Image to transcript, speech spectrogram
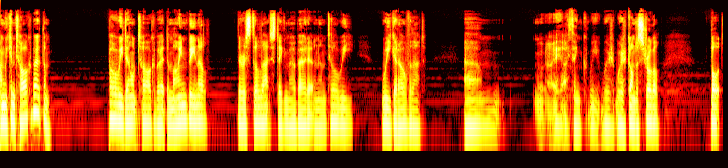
and we can talk about them, but we don't talk about the mind being ill. There is still that stigma about it, and until we we get over that, um, I, I think we we're we're going to struggle. But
